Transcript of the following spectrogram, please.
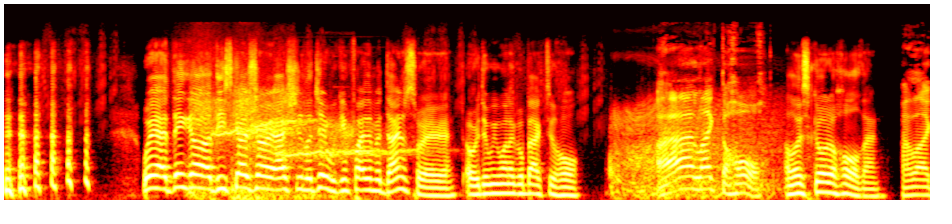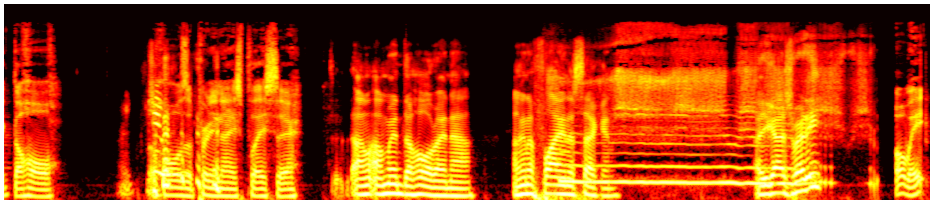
Wait, I think uh, these guys are actually legit. We can fight them in dinosaur area, or do we want to go back to hole? I like the hole. Uh, let's go to hole then. I like the hole. The hole is a pretty nice place there. I'm, I'm in the hole right now. I'm gonna fly in a second. Are you guys ready? Oh wait,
